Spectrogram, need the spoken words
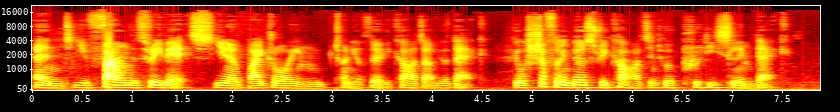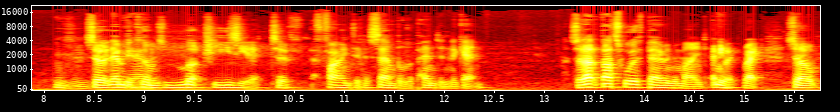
and you've found the three bits, you know, by drawing 20 or 30 cards out of your deck, you're shuffling those three cards into a pretty slim deck. So it then Yeah. becomes much easier to find and assemble the pendant again. So that that's worth bearing in mind. Anyway, right. So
